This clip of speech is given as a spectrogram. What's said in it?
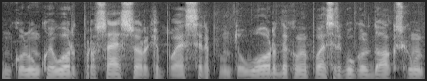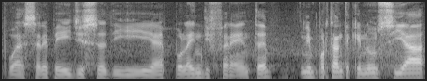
un qualunque word processor che può essere appunto Word, come può essere Google Docs, come può essere Pages di Apple, è indifferente. L'importante è che non sia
